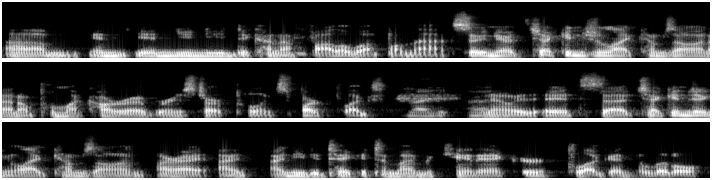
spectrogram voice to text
Um, and, and you need to kind of follow up on that. So, you know, check engine light comes on. I don't pull my car over and start pulling spark plugs. Right, right. You know, it, it's uh, check engine light comes on. All right. I, I need to take it to my mechanic or plug in the little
